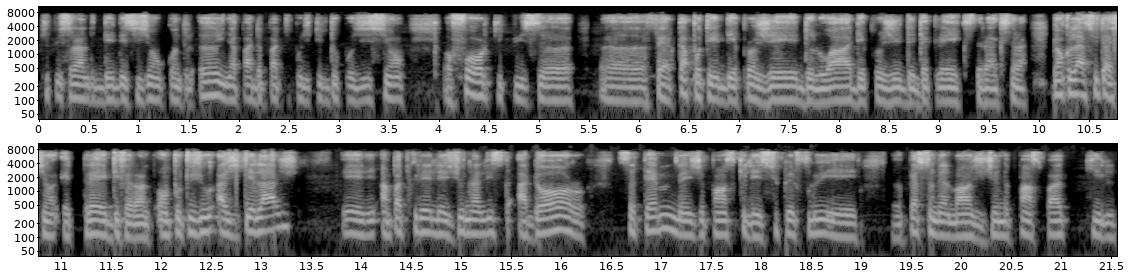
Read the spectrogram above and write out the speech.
qui puisse rendre des décisions contre eux, il n'y a pas de parti politique d'opposition fort qui puisse euh, euh, faire capoter des projets de loi, des projets de décrets, etc., etc. Donc la situation est très différente. On peut toujours agiter l'âge, et en particulier les journalistes adorent ce thème, mais je pense qu'il est superflu et euh, personnellement, je ne pense pas qu'il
